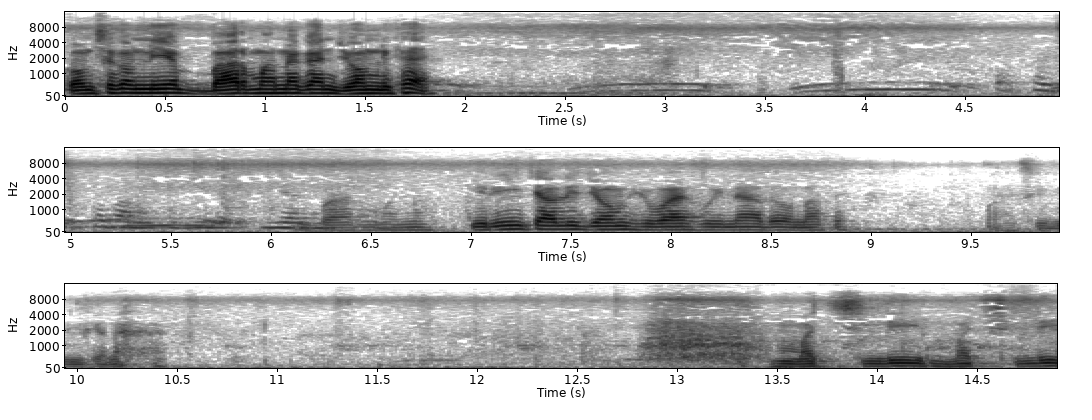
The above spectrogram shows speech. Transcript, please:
कम से कम नहीं बार महीना का जम लिखा है। बार महीना किरिंग चावली जम हुआ हुई ना दो ना सिबिल के ना। मछली मछली।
